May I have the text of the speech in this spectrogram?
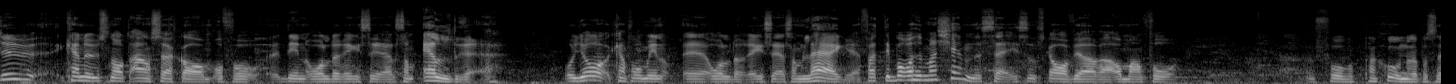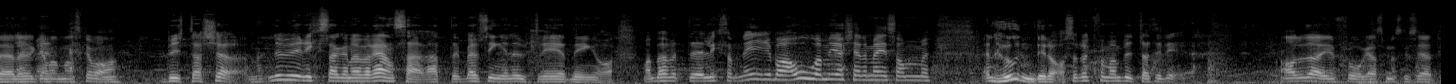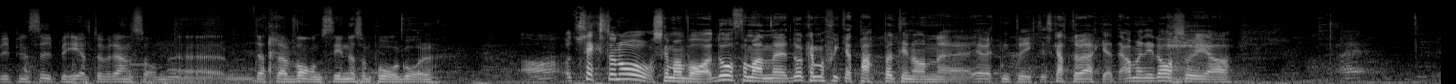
du kan nu snart ansöka om att få din ålder registrerad som äldre. Och jag kan få min eh, ålder registrerad som lägre. För att det är bara hur man känner sig som ska avgöra om man får Få pension eller på att säga, eller hur gammal man ska vara. byta kön. Nu är riksdagen överens här att det behövs ingen utredning och man behöver inte liksom, nej det är bara, oh men jag känner mig som en hund idag så då får man byta till det. Ja, det där är en fråga som jag skulle säga att vi i princip är helt överens om. Eh, detta vansinne som pågår. Ja, och 16 år ska man vara, då, får man, eh, då kan man skicka ett papper till någon, eh, jag vet inte riktigt, Skatteverket. Ja men idag så är jag...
